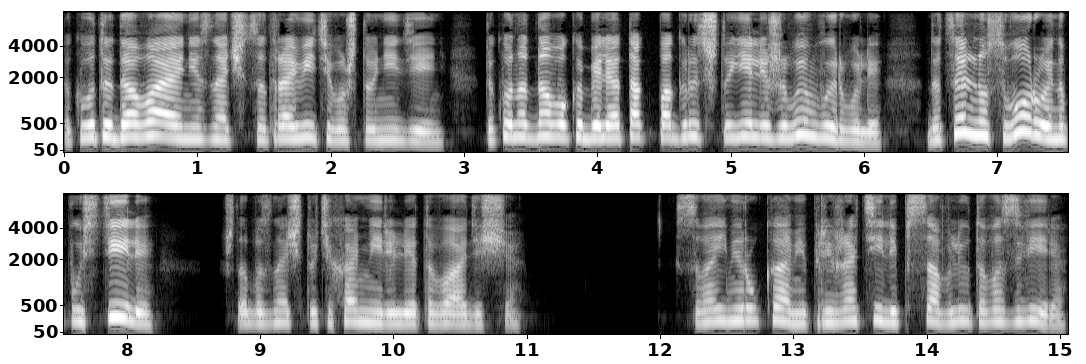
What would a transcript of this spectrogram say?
Так вот и давай они, значит, отравить его что ни день. Так он одного кобеля так погрыз, что еле живым вырвали, да цельную свору и напустили, чтобы, значит, утихомирили этого адища. Своими руками превратили пса в лютого зверя,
